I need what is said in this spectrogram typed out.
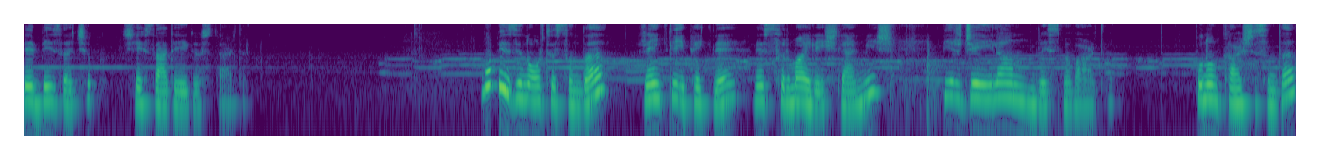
ve bezi açıp şehzadeye gösterdi. Bu bezin ortasında renkli ipekle ve sırma ile işlenmiş bir ceylan resmi vardı. Bunun karşısında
